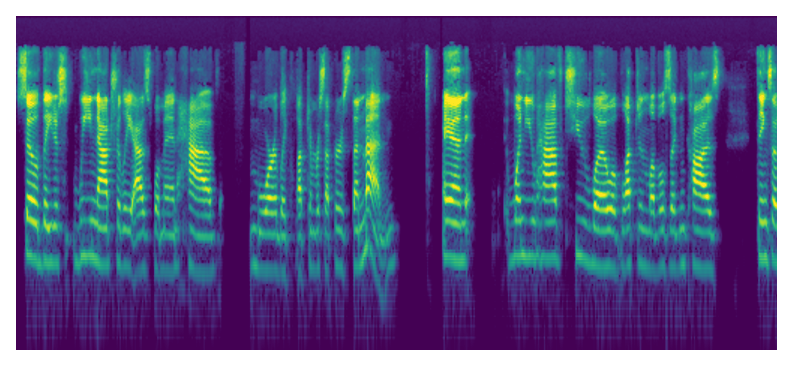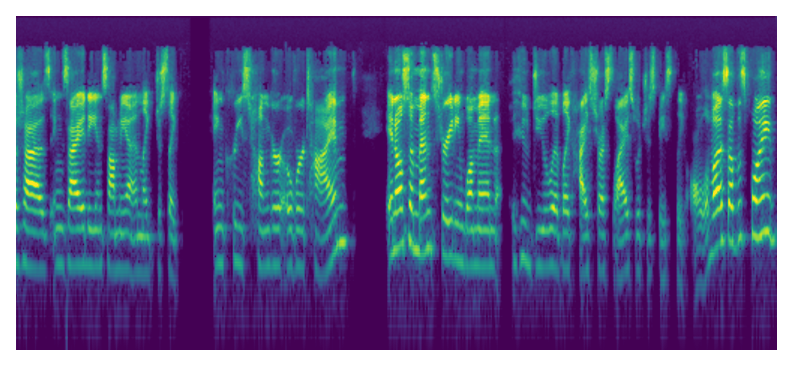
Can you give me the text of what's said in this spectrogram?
So they just, we naturally as women have more like leptin receptors than men. And when you have too low of leptin levels, it can cause things such as anxiety, insomnia, and like just like increased hunger over time and also menstruating women who do live like high stress lives which is basically all of us at this point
